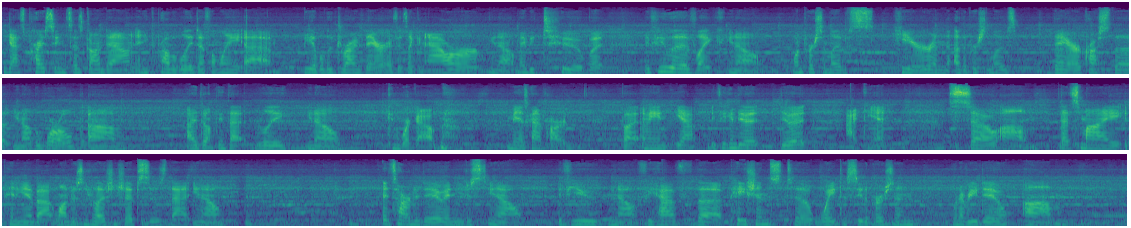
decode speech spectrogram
gas pricing has gone down and you could probably definitely um, be able to drive there if it's like an hour or you know maybe two but if you live like you know one person lives here and the other person lives there across the you know the world um, I don't think that really you know can work out. I mean it's kind of hard but I mean, yeah, if you can do it, do it. I can't. So, um, that's my opinion about long distance relationships is that, you know, it's hard to do and you just, you know, if you, you know, if you have the patience to wait to see the person whenever you do, um,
